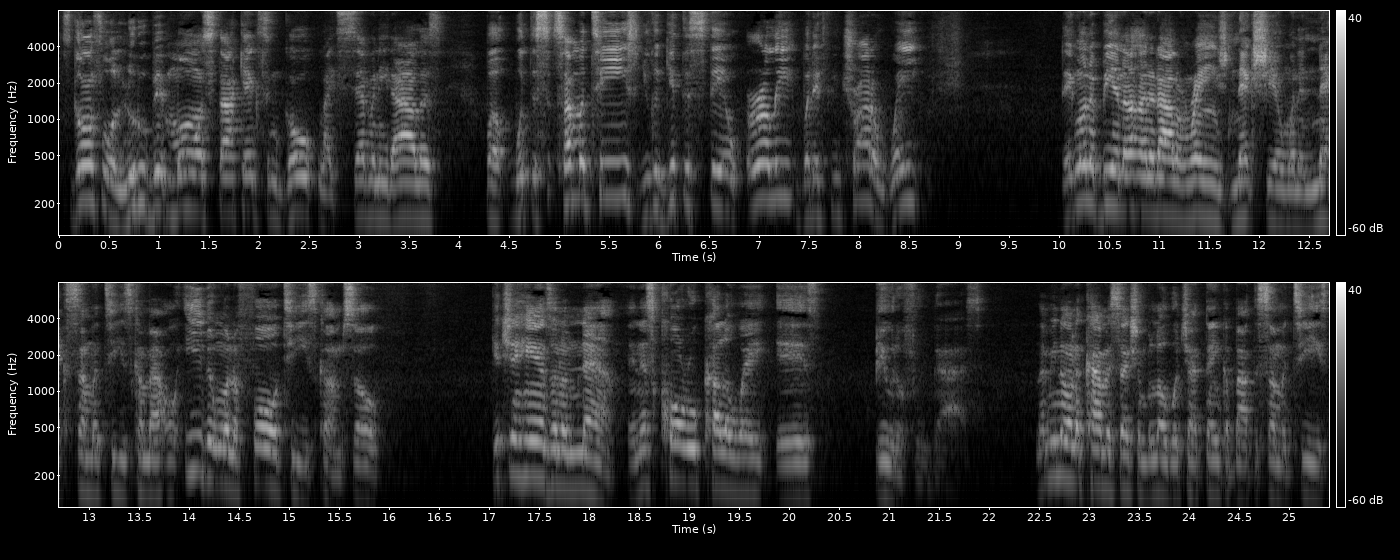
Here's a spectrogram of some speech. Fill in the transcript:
It's going for a little bit more on StockX and GOAT, like $70. But with the summer tees, you could get this still early. But if you try to wait, they're going to be in the $100 range next year when the next summer tees come out. Or even when the fall tees come. So get your hands on them now. And this coral colorway is beautiful, guys. Let me know in the comment section below what y'all think about the summer tees.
